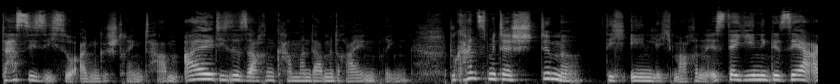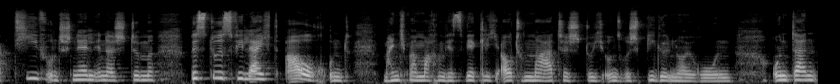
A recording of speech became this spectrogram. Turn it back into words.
dass sie sich so angestrengt haben. All diese Sachen kann man damit reinbringen. Du kannst mit der Stimme dich ähnlich machen? Ist derjenige sehr aktiv und schnell in der Stimme? Bist du es vielleicht auch? Und manchmal machen wir es wirklich automatisch durch unsere Spiegelneuronen. Und dann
